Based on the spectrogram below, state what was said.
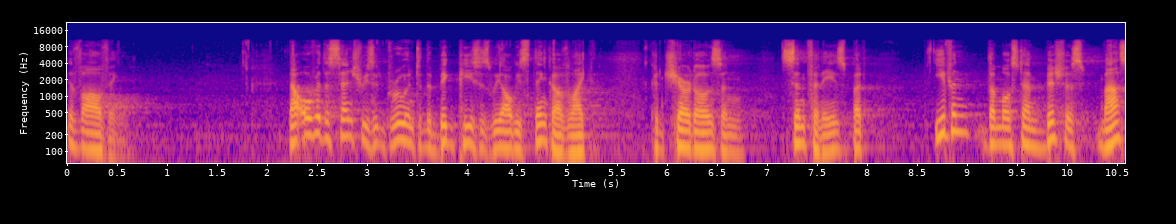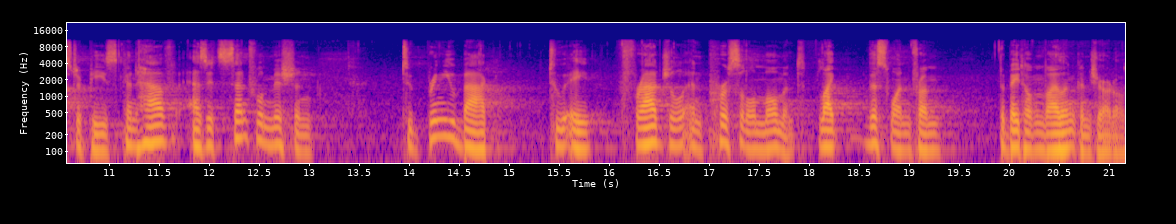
evolving. Now, over the centuries, it grew into the big pieces we always think of, like concertos and symphonies, but even the most ambitious masterpiece can have as its central mission to bring you back to a fragile and personal moment, like this one from the Beethoven Violin Concerto.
